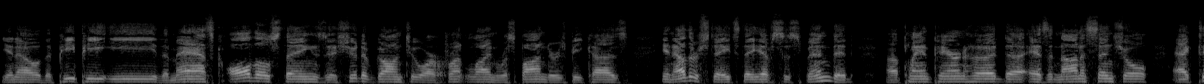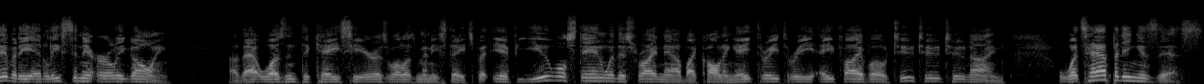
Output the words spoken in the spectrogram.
you know, the PPE, the mask, all those things that should have gone to our frontline responders because in other states they have suspended uh, Planned Parenthood uh, as a non-essential activity, at least in the early going. Uh, that wasn't the case here as well as many states. But if you will stand with us right now by calling 833 850 2229, What's happening is this,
